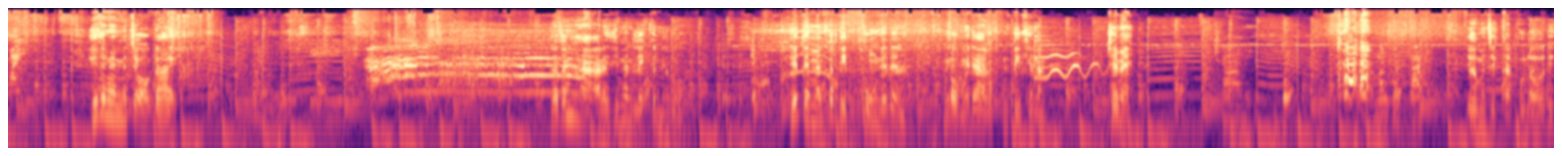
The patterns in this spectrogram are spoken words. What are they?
ไปเฮ้ยทำไมมันจะออกได้มันนี่สิเราต้องหาอะไรที่มันเล็กกว่านี้หรือเปล่าเฮ้ยแต่มันก็ติดพุงได้ด้วยนะ มันออกไม่ได้หรอก มันติดแค่นั้น ใช่ไหม ใช่แล้วมันก็กัดเออ มันจะกัดพวกเราดิ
